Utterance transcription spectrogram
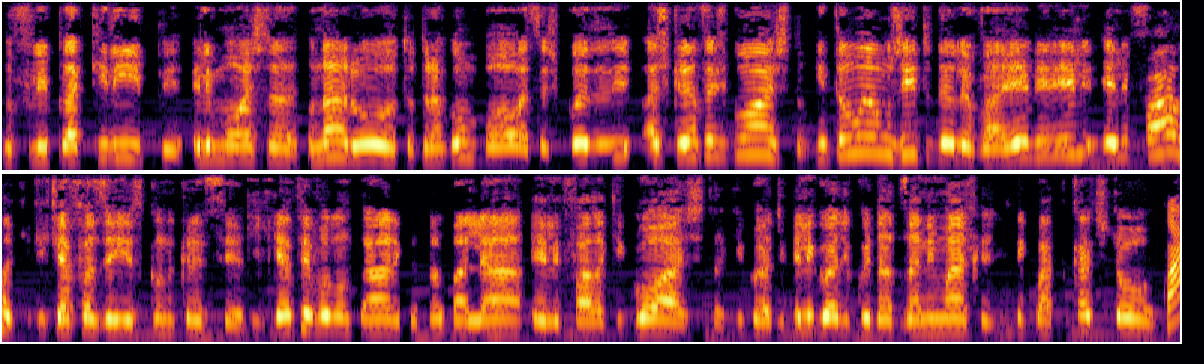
no Flip La Clip. Ele mostra o Naruto, o Dragon Ball, essas coisas. E as crianças gostam. Então é um jeito de eu levar ele. Ele, ele, ele fala que quer fazer isso quando crescer. Que quer ser voluntário, quer trabalhar. Ele fala que gosta. Que gosta de- ele gosta de cuidar dos animais, porque a gente tem quatro cachorros. Quatro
